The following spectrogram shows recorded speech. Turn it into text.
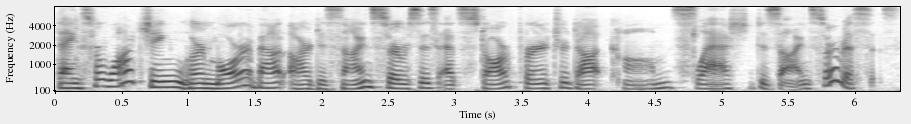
Thanks for watching. Learn more about our design services at starfurniture.com slash design services.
